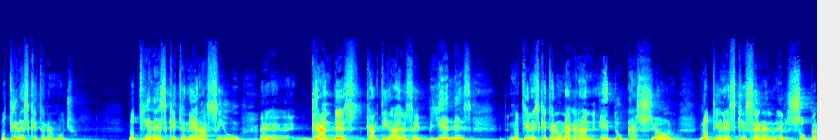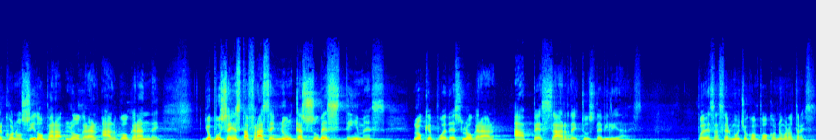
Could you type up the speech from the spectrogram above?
No tienes que tener mucho. No tienes que tener así un, eh, grandes cantidades de bienes. No tienes que tener una gran educación. No tienes que ser el, el súper conocido para lograr algo grande. Yo puse esta frase, nunca subestimes lo que puedes lograr a pesar de tus debilidades. Puedes hacer mucho con poco. Número tres.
